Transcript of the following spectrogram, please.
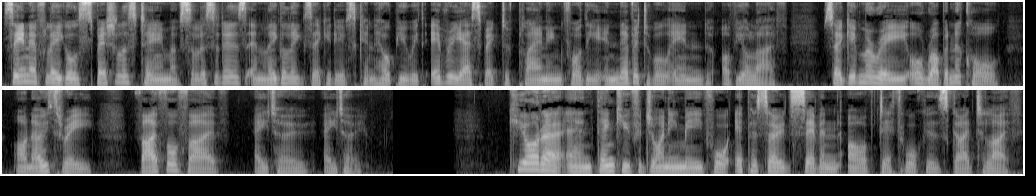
CNF Legal's specialist team of solicitors and legal executives can help you with every aspect of planning for the inevitable end of your life. So give Marie or Robin a call on 03 545 8080. Kia ora, and thank you for joining me for episode 7 of Deathwalker's Guide to Life.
